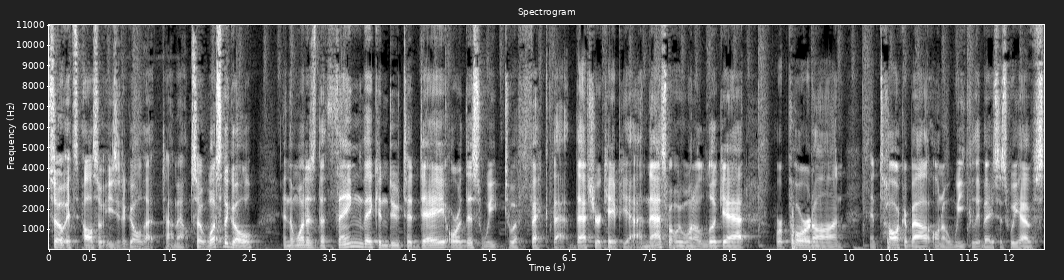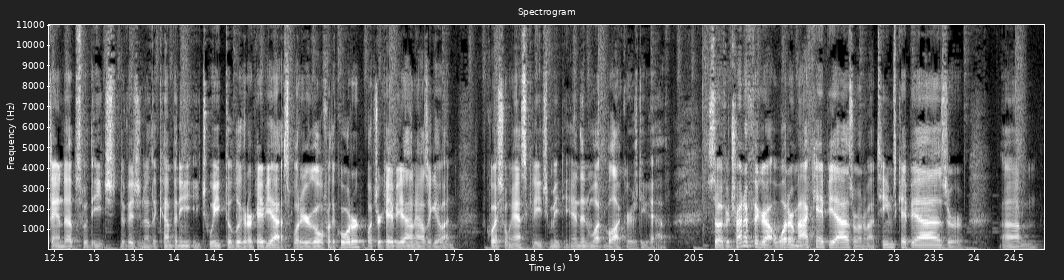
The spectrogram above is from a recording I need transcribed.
So it's also easy to goal that time out. So what's the goal? And then what is the thing they can do today or this week to affect that? That's your KPI. And that's what we want to look at, report on, and talk about on a weekly basis. We have stand ups with each division of the company each week to look at our KPIs. What are your goal for the quarter? What's your KPI and how's it going? The question we ask at each meeting. And then what blockers do you have? So if you're trying to figure out what are my KPIs or what are my team's KPIs or um,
